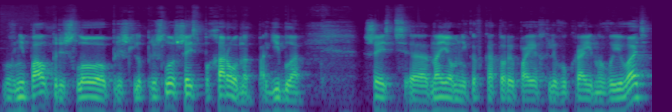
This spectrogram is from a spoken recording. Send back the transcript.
в Непал пришло, пришло, пришло 6 похоронок, погибло 6 э, наемников, которые поехали в Украину воевать.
